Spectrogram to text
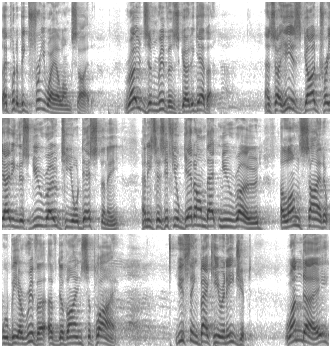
they put a big freeway alongside it. Roads and rivers go together. And so here's God creating this new road to your destiny. And He says, if you'll get on that new road, alongside it will be a river of divine supply. You think back here in Egypt, one day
